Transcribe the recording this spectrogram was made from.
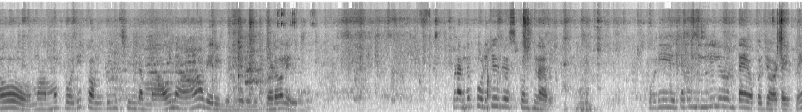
ఓ మా అమ్మ పొడి పంపించిందమ్మా. అవునా? Very good very good. గొడవలేదు. ఇప్పుడు అందరూ పొడి చేసేసుకుంటున్నారు. పొడి ఇక్కడ మిల్లీలు ఉంటాయి ఒక చోట అయితే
